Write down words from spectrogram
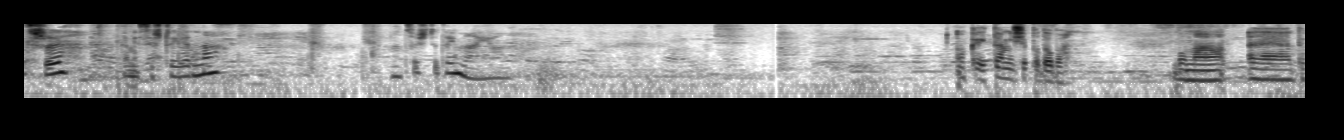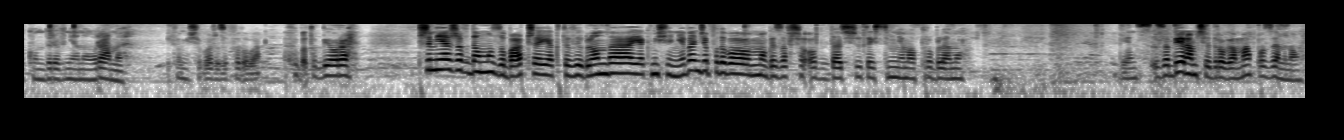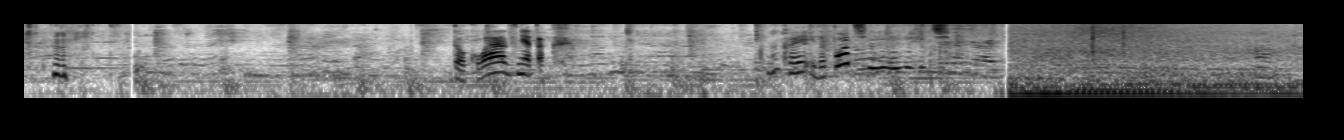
Trzy. Tam jest jeszcze jedna. No coś tutaj mają. Okej, ta mi się podoba, bo ma e, taką drewnianą ramę. To mi się bardzo podoba. Chyba to biorę. Przymierzę w domu, zobaczę jak to wygląda. Jak mi się nie będzie podobało, mogę zawsze oddać. Tutaj z tym nie ma problemu. Więc zabieram się, droga mapo, ze mną. Dokładnie tak. Okej, idę płacić.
